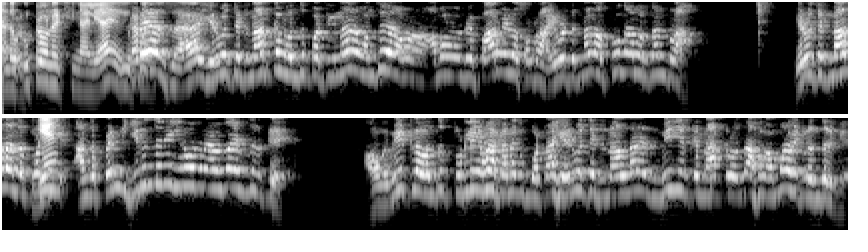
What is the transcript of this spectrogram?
அந்த குற்ற உணர்ச்சினாலயா? கிடையாது சார். இருபத்தெட்டு நாட்கள் வந்து பாத்தீங்கன்னா வந்து அவன் அவனுடைய பார்வையில சொல்றான். இருபத்தெட்டு நாள் நான் தூங்காம இருக்கான்றான் இருபத்தெட்டு நாள்ல அந்த பொண்ணு? அந்த பெண் இருந்ததே இருபது நாள் தான் இருந்திருக்கு. அவங்க வீட்டில் வந்து துல்லியமாக கணக்கு போட்டால் எழுபத்தெட்டு நாள் தான் மீதி இருக்கிற நாட்கள் வந்து அவங்க அம்மா வீட்டில் இருந்திருக்கு.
